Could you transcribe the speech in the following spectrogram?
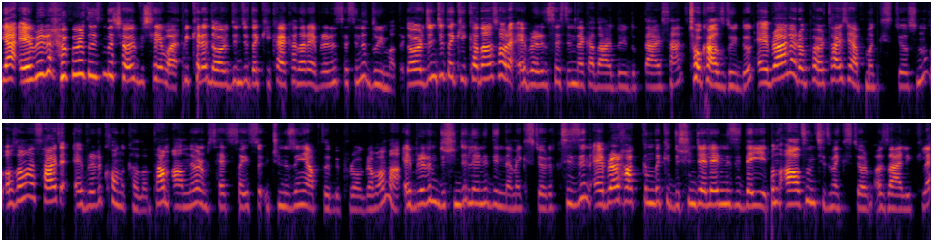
Ya Ebrar'ın röportajında şöyle bir şey var. Bir kere dördüncü dakikaya kadar Ebrar'ın sesini duymadık. Dördüncü dakikadan sonra Ebrar'ın sesini ne kadar duyduk dersen çok az duyduk. Ebrar'la röportaj yapmak istiyorsunuz. O zaman sadece Ebrar'ı konuk alın. Tam anlıyorum set sayısı üçünüzün yaptığı bir program ama Ebrar'ın düşüncelerini dinlemek istiyoruz. Sizin Ebrar hakkındaki düşüncelerinizi değil. Bunun altını çizmek istiyorum özellikle.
